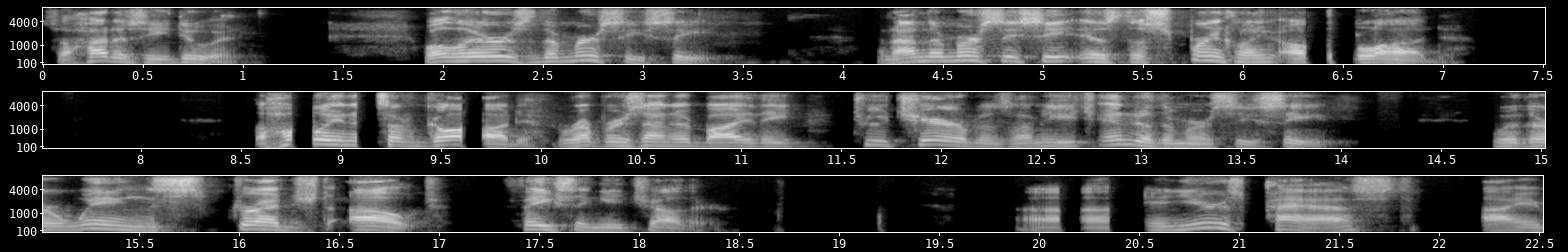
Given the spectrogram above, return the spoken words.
So, how does he do it? Well, there's the mercy seat. And on the mercy seat is the sprinkling of the blood. The holiness of God, represented by the two cherubims on each end of the mercy seat, with their wings stretched out facing each other. Uh, in years past, I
